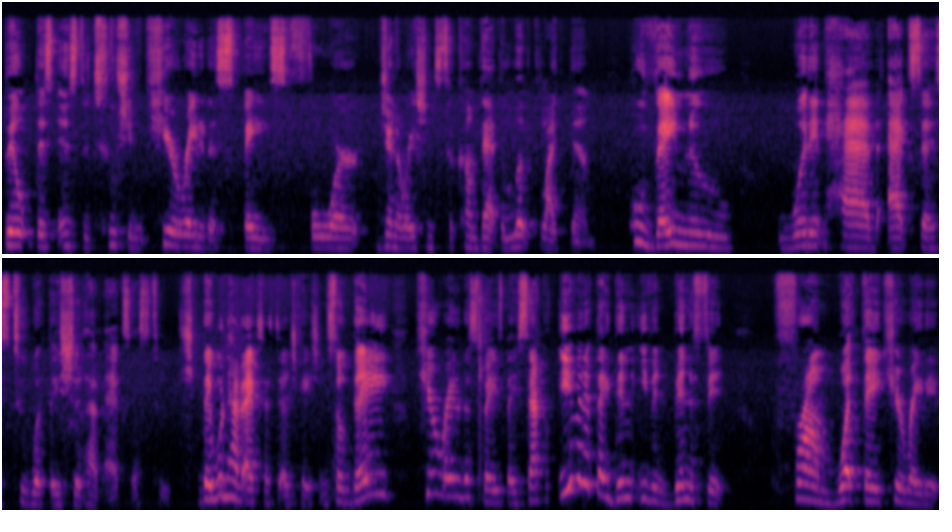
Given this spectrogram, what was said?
built this institution curated a space for generations to come that looked like them, who they knew wouldn't have access to what they should have access to. They wouldn't have access to education. So they curated a space, they sacrificed, even if they didn't even benefit from what they curated,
